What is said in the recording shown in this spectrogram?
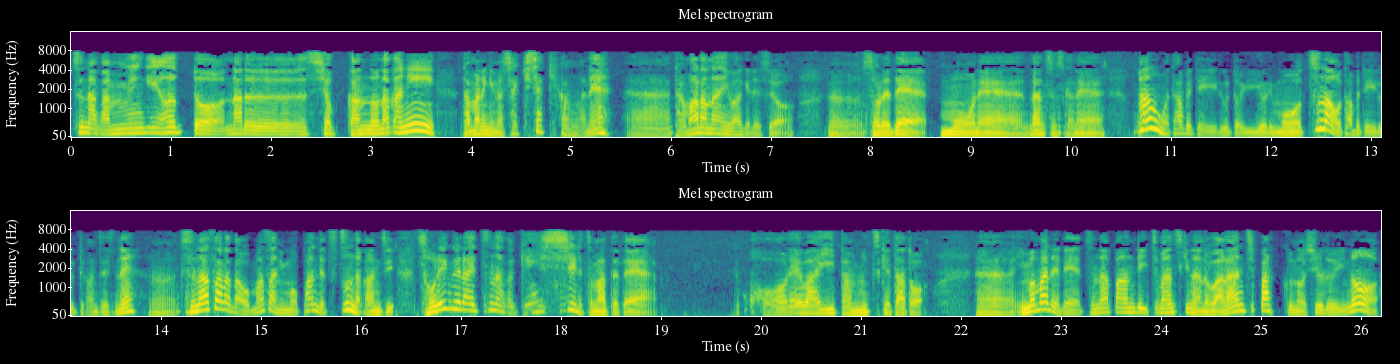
ツナがむぎゅっとなる食感の中に、玉ねぎのシャキシャキ感がね、たまらないわけですよ。うん、それで、もうね、なんつうんですかね、パンを食べているというよりも、ツナを食べているって感じですね。うん、ツナサラダをまさにもうパンで包んだ感じ。それぐらいツナがぎっしり詰まってて、これはいいパン見つけたと。今まででツナパンで一番好きなのはランチパックの種類の、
